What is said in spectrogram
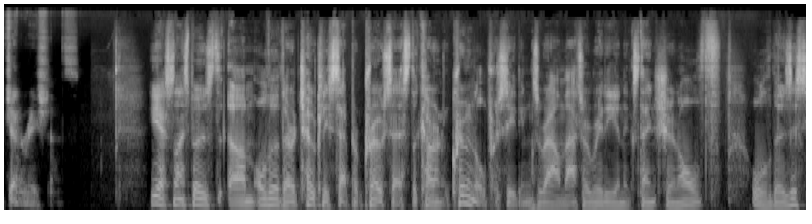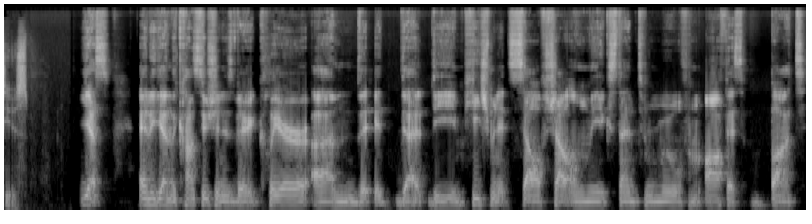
generations. Yes, and I suppose um, although they're a totally separate process, the current criminal proceedings around that are really an extension of all of those issues. Yes, and again, the Constitution is very clear um, that, it, that the impeachment itself shall only extend to removal from office, but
